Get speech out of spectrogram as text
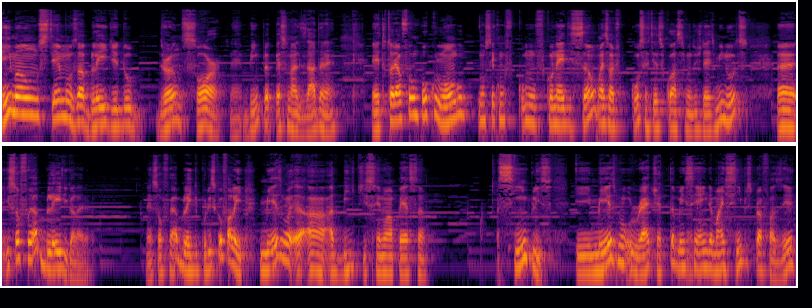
Em mãos temos a Blade do Drum Sword, né? bem personalizada, né? É, o tutorial foi um pouco longo, não sei como, como ficou na edição, mas acho com certeza ficou acima dos 10 minutos. Uh, e só foi a Blade, galera. Né? Só foi a Blade, por isso que eu falei, mesmo a, a Beat sendo uma peça simples, e mesmo o Ratchet também ser ainda mais simples para fazer,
